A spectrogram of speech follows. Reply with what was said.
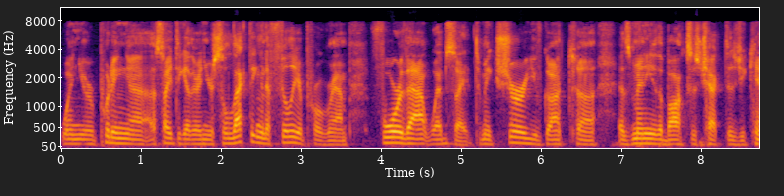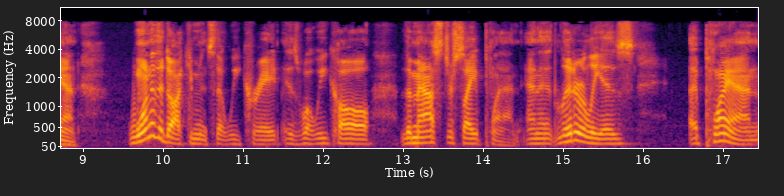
when you're putting a, a site together and you're selecting an affiliate program for that website to make sure you've got uh, as many of the boxes checked as you can. One of the documents that we create is what we call the master site plan. And it literally is a plan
